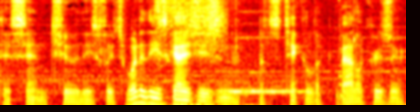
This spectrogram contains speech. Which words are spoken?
to send two of these fleets. What are these guys using? Let's take a look. Battle cruiser.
